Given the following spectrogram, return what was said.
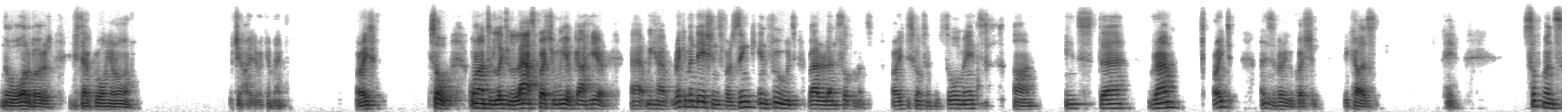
know all about it if you start growing your own which I highly recommend. All right. So going on to the, like, the last question we have got here. Uh, we have recommendations for zinc in foods rather than supplements. All right, this comes from Soulmates on Instagram. All right, and this is a very good question because, okay, supplements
